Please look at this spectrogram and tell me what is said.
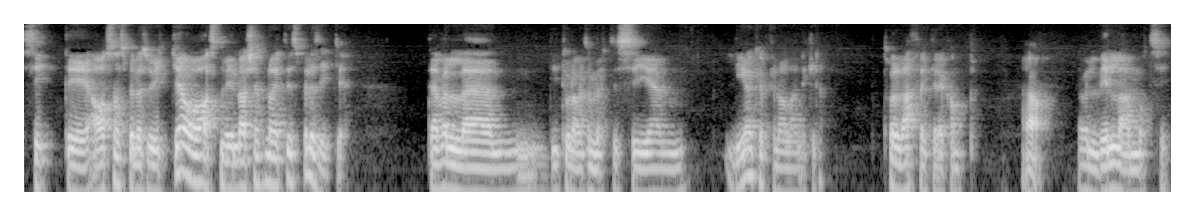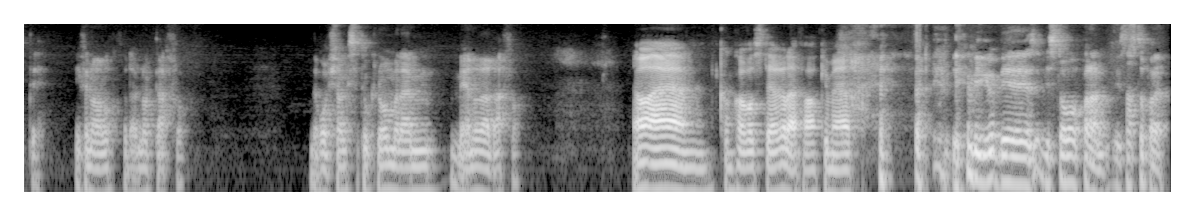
City Arsenal spilles jo ikke, og Aston Villa Sheffield United spilles ikke. Det er vel um, de to lagene som møttes i um, ligacupfinalen, ikke det? Jeg tror det er derfor ikke det er kamp. Ja. Det er vel Villa mot City i finalen, så det er nok derfor. Det var sjanse tok nå, men jeg mener det er derfor. Ja, jeg kan ikke arrestere deg, for jeg har ikke mer vi, vi, vi står på den. Vi satser på det.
